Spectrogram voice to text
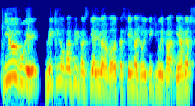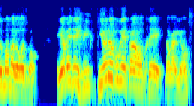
qui, eux, voulaient, mais qui n'ont pas pu parce qu'il y a eu un vote, parce qu'il y a une majorité qui ne voulait pas. Et inversement, malheureusement, il y avait des Juifs qui, eux, ne voulaient pas rentrer dans l'Alliance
